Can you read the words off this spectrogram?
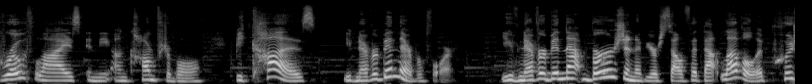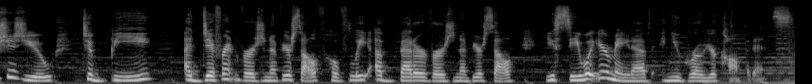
growth lies in the uncomfortable because you've never been there before. You've never been that version of yourself at that level. It pushes you to be a different version of yourself, hopefully, a better version of yourself. You see what you're made of and you grow your confidence.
